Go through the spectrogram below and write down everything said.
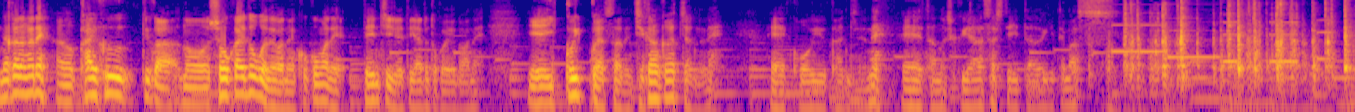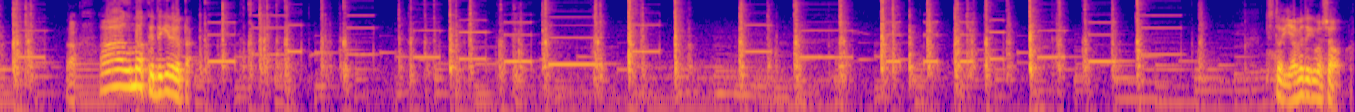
なかなかね、あの、開封っていうか、あの、紹介動画ではね、ここまで電池入れてやるとかいうのはね、えー一個一個やってたんで時間かかっちゃうんでね、えーこういう感じでね、えー楽しくやらさせていただいてます。あ、あーうまくできなかった。ちょっとやめておきましょう。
